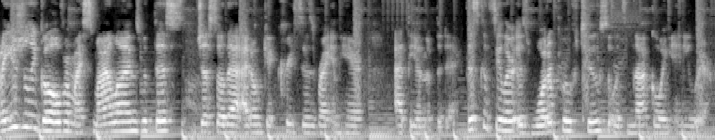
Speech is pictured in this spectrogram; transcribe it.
I usually go over my smile lines with this just so that I don't get creases right in here at the end of the day. This concealer is waterproof too, so it's not going anywhere.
